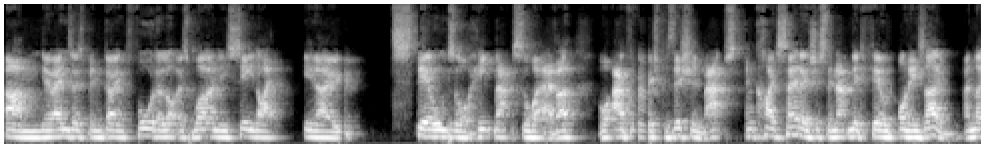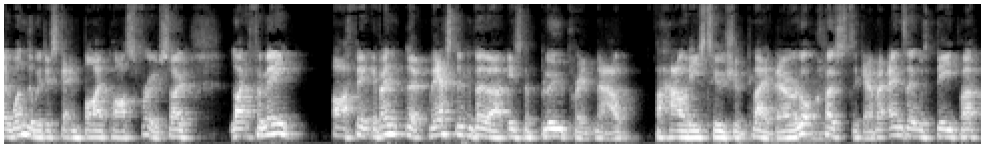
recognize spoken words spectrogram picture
Um, you know, Enzo's been going forward a lot as well. And you see like, you know, stills or heat maps or whatever, or average position maps, and Caicedo's just in that midfield on his own. And no wonder we're just getting bypassed through. So, like for me, I think event look, the Aston Villa is the blueprint now for how these two should play. They're a lot closer together. Enzo was deeper.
